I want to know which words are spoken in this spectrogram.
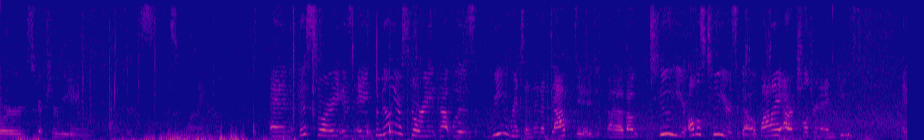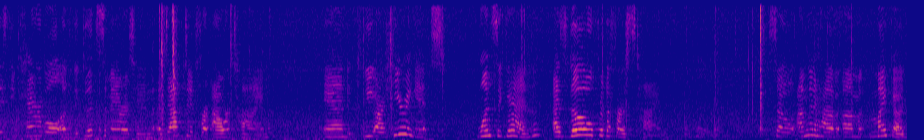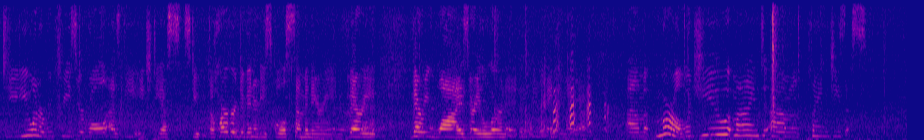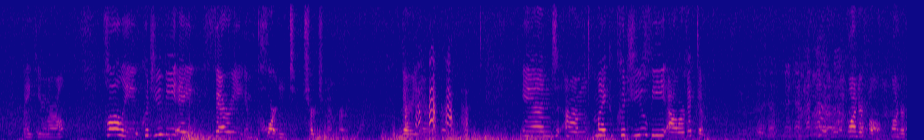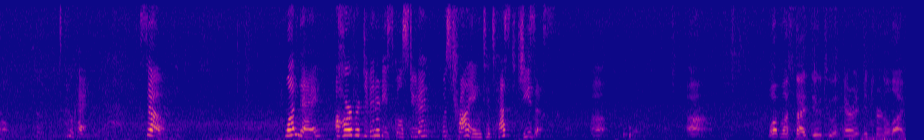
our scripture reading this morning. And this story is a familiar story that was rewritten and adapted uh, about two years, almost two years ago, by our children and youth. It is the parable of the Good Samaritan, adapted for our time. And we are hearing it once again as though for the first time. So I'm going to have um, Micah, do you want to reprise your role as the HDS student, the Harvard Divinity School seminarian, very, very wise, very learned. Thank you, Micah. Um, Merle, would you mind um, playing Jesus? Thank you, Merle. Holly, could you be a very important church member? Very, very, very important. And um, Mike, could you be our victim? wonderful, wonderful. Okay. So, one day, a Harvard Divinity School student was trying to test Jesus. Ah. Ah. What must I do to inherit eternal life?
